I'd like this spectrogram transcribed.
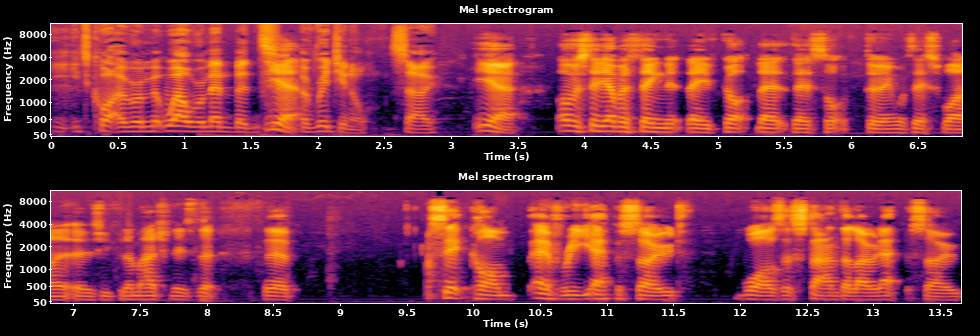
it's quite a rem- well remembered yeah. original. So yeah, obviously the other thing that they've got they're, they're sort of doing with this one, as you can imagine, is that the sitcom every episode was a standalone episode.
